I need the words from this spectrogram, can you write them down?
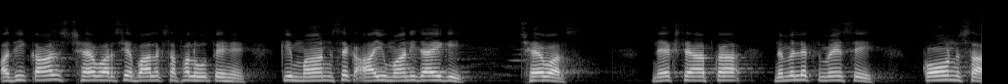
अधिकांश छः वर्षीय बालक सफल होते हैं कि मानसिक आयु मानी जाएगी छः वर्ष। नेक्स्ट है आपका, निम्नलिखित में से कौन सा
